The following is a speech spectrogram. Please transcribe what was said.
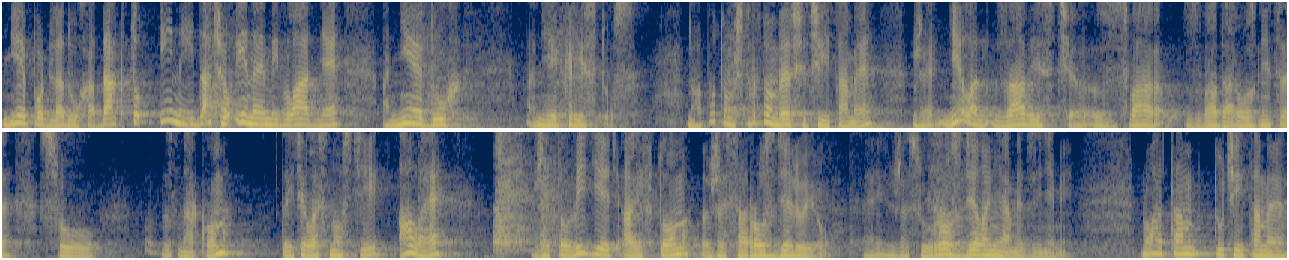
nie podľa ducha. Dakto iný, dačo iné mi vládne a nie duch a nie Kristus. No a potom v štvrtom verši čítame, že nielen závisť, e, zvár, zvada, róznice sú znakom tej telesnosti, ale že to vidieť aj v tom, že sa rozdeľujú, že sú rozdelenia medzi nimi. No a tam tu čítame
